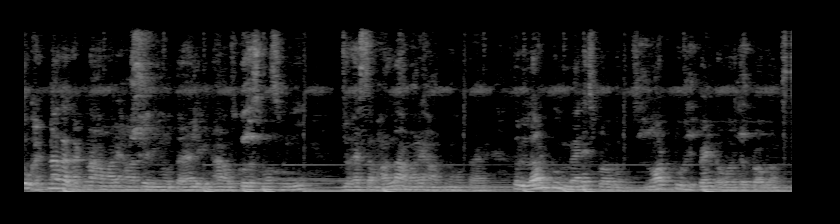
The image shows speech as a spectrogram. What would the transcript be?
तो घटना का घटना हमारे हाथ में नहीं होता है, लेकिन हाँ उसको रिस्पॉन्सिबिली जो है संभालना हमारे हाथ में होता है। तो learn to manage problems not to depend over the problems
